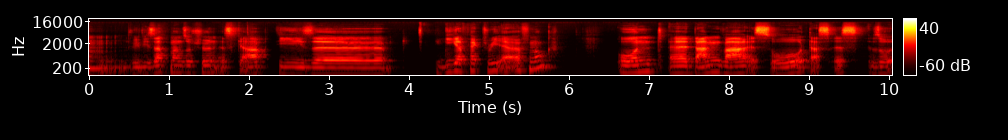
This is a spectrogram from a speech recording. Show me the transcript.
ähm, wie, wie sagt man so schön, es gab diese Gigafactory-Eröffnung und äh, dann war es so, dass es so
